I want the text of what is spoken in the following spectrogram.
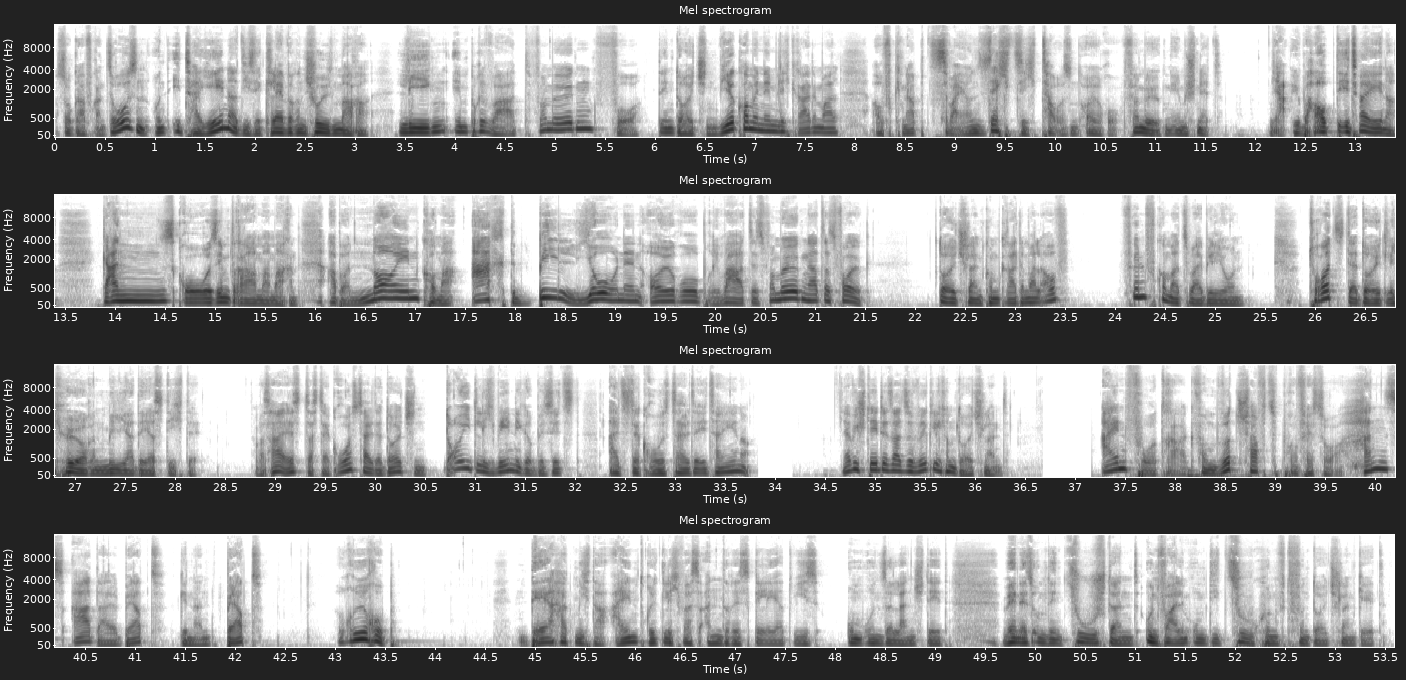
Sogar Franzosen und Italiener, diese cleveren Schuldenmacher, liegen im Privatvermögen vor den Deutschen. Wir kommen nämlich gerade mal auf knapp 62.000 Euro Vermögen im Schnitt. Ja, überhaupt die Italiener. Ganz groß im Drama machen. Aber 9,8 Billionen Euro privates Vermögen hat das Volk. Deutschland kommt gerade mal auf 5,2 Billionen. Trotz der deutlich höheren Milliardärsdichte. Was heißt, dass der Großteil der Deutschen deutlich weniger besitzt als der Großteil der Italiener. Ja, wie steht es also wirklich um Deutschland? Ein Vortrag vom Wirtschaftsprofessor Hans Adalbert, genannt Bert Rürup. Der hat mich da eindrücklich was anderes gelehrt, wie es um unser Land steht, wenn es um den Zustand und vor allem um die Zukunft von Deutschland geht.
